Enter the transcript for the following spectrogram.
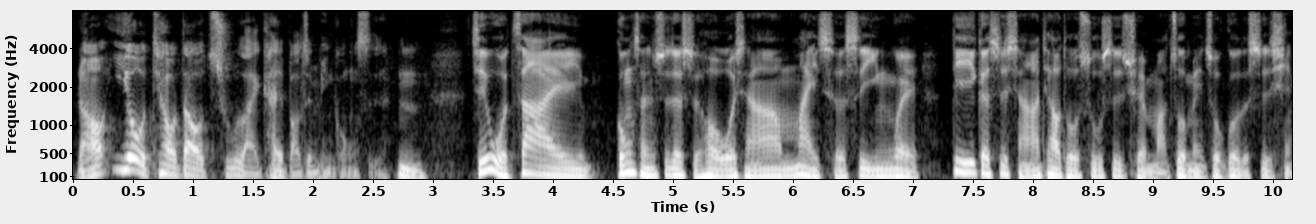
然后又跳到出来开保健品公司？嗯。其实我在工程师的时候，我想要卖车，是因为第一个是想要跳脱舒适圈嘛，做没做过的事情；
